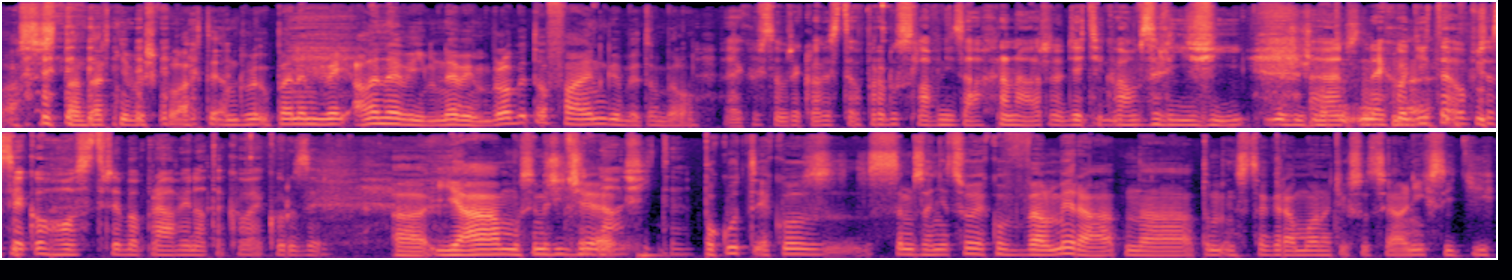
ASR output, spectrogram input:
Asi standardně ve školách ty anduly úplně nemývají, ale nevím, nevím. Bylo by to fajn, kdyby to bylo. Jak už jsem řekla, vy jste opravdu slavný záchranář, děti k vám zlíží. Ježiš, no Nechodíte ne. občas jako host třeba právě na takové kurzy? Já musím říct, že pokud jako jsem za něco jako velmi rád na tom Instagramu a na těch sociálních sítích,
